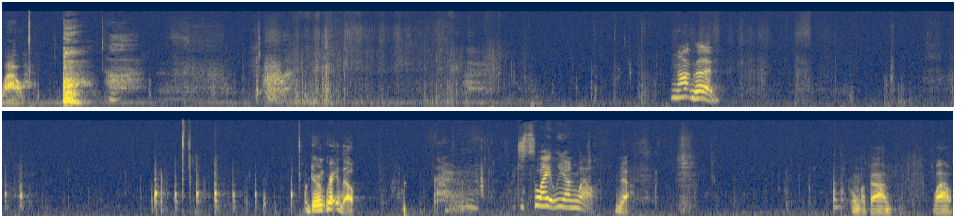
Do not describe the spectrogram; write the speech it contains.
Wow. Not good. Doing great though. Just slightly unwell. Yeah. Oh my god. Wow.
